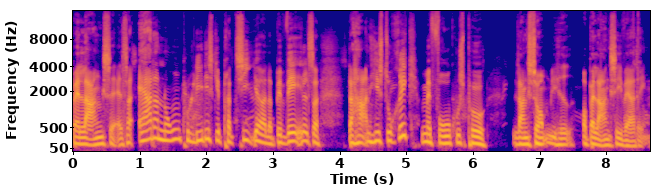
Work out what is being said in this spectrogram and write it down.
balance? Altså er der nogen politiske partier eller bevægelser, der har en historik med fokus på langsomlighed og balance i hverdagen?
